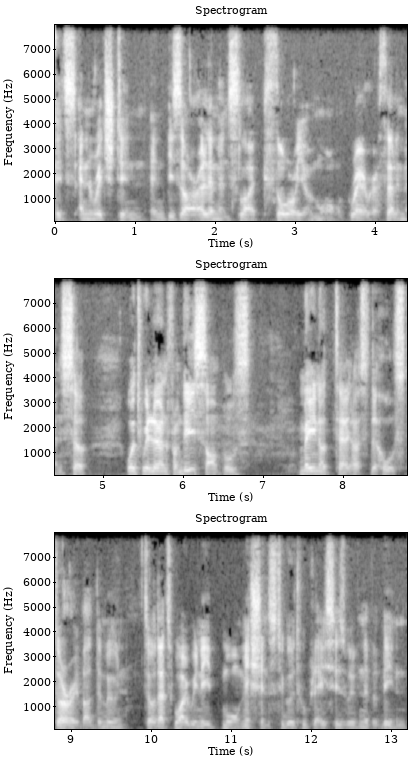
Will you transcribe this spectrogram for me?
it's enriched in, in bizarre elements like thorium or rare earth elements. So what we learn from these samples may not tell us the whole story about the moon. So that's why we need more missions to go to places we've never been.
